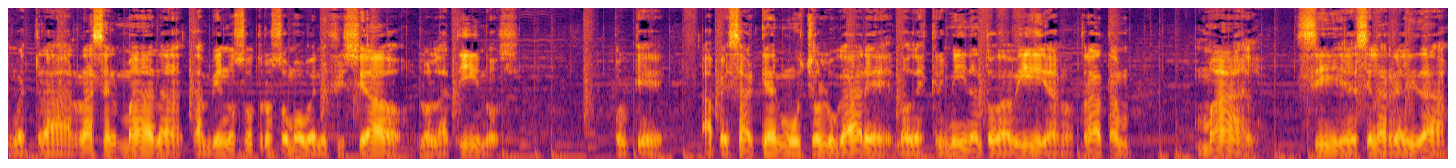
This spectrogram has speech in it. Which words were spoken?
nuestra raza hermana, también nosotros somos beneficiados, los latinos, porque a pesar que en muchos lugares nos discriminan todavía, nos tratan mal, sí, esa es la realidad.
